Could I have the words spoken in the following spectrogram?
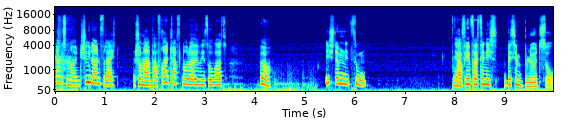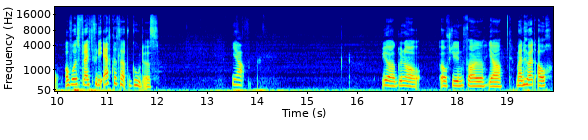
ganzen neuen Schülern, vielleicht schon mal ein paar Freundschaften oder irgendwie sowas. Ja. Ich stimme dir zu. Ja, auf jeden Fall finde ich es ein bisschen blöd so. Obwohl es vielleicht für die Erstklässler gut ist. Ja. Ja, genau. Auf jeden Fall, ja. Man hört auch,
